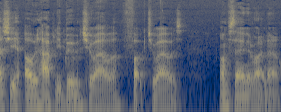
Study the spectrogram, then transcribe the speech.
actually, I would happily boot a chihuahua. Fuck chihuahuas. I'm saying it right now.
